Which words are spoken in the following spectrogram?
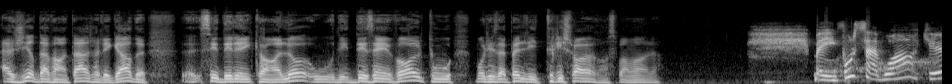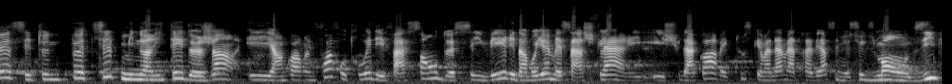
agir davantage à l'égard de euh, ces délinquants-là ou des désinvoltes ou moi je les appelle les tricheurs en ce moment-là? Bien, il faut savoir que c'est une petite minorité de gens. Et encore une fois, il faut trouver des façons de sévir et d'envoyer un message clair. Et, je suis d'accord avec tout ce que Mme Latraverse et M. Dumont ont dit,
